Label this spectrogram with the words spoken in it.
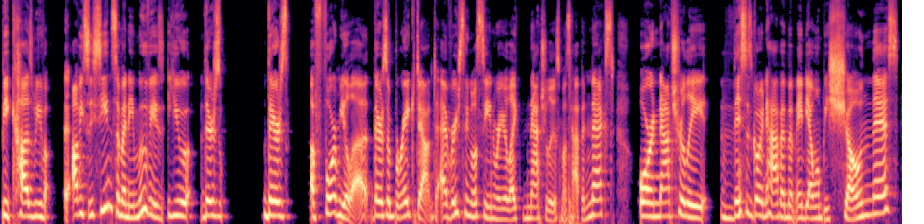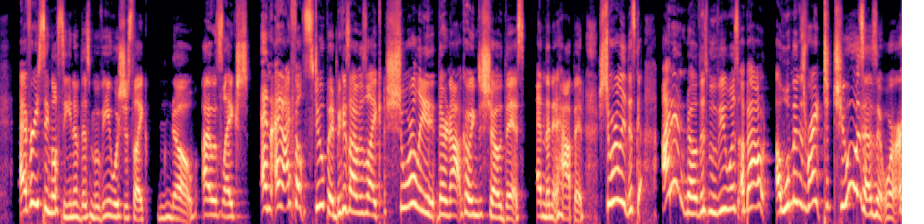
because we've obviously seen so many movies you there's there's a formula there's a breakdown to every single scene where you're like naturally this must happen next or naturally this is going to happen but maybe i won't be shown this. Every single scene of this movie was just like no. I was like and and i felt stupid because i was like surely they're not going to show this. And then it happened. Surely this guy i didn't know this movie was about a woman's right to choose as it were.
